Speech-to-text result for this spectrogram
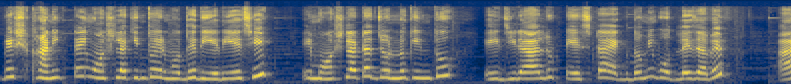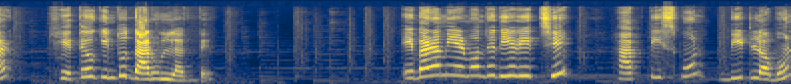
বেশ খানিকটাই মশলা কিন্তু এর মধ্যে দিয়ে দিয়েছি। এই মশলাটার জন্য কিন্তু এই জিরা আলুর টেস্টটা একদমই বদলে যাবে। আর খেতেও কিন্তু দারুণ লাগবে। এবার আমি এর মধ্যে দিয়ে দিচ্ছি হাফ টিস্পুন বিট লবণ।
